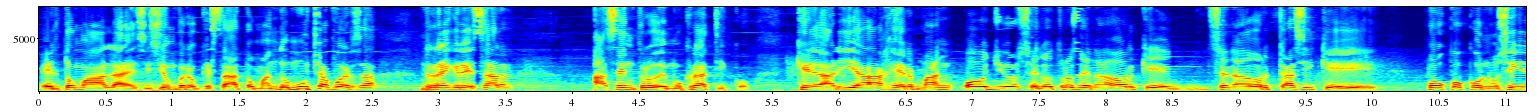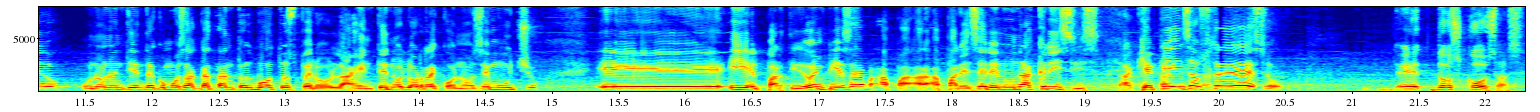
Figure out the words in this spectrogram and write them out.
él tomaba la decisión, pero que estaba tomando mucha fuerza, regresar a Centro Democrático. Quedaría Germán Hoyos, el otro senador, que senador casi que poco conocido. Uno no entiende cómo saca tantos votos, pero la gente no lo reconoce mucho. Eh, y el partido empieza a, pa- a aparecer en una crisis. ¿Qué piensa usted de eso? Eh, dos cosas.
